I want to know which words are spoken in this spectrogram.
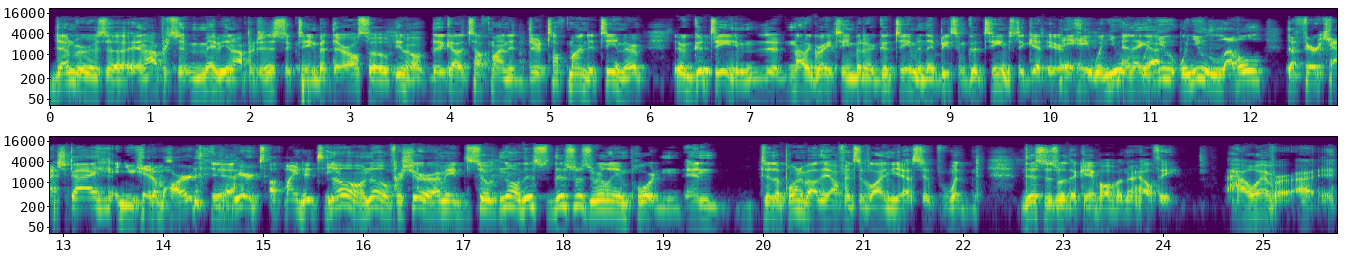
Denver is a, an opportun, maybe an opportunistic team, but they're also, you know, they've got a tough minded. They're a tough minded team. They're they're a good team. They're not a great team, but they're a good team, and they beat some good teams to get here. Hey, hey when you when got, you when you level the fair catch guy and you hit him hard, yeah. you're a tough minded team. No, no, for sure. I mean, so no, this this was really important, and to the point about the offensive line, yes, if, when this is what they're capable of when they're healthy. However, I,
